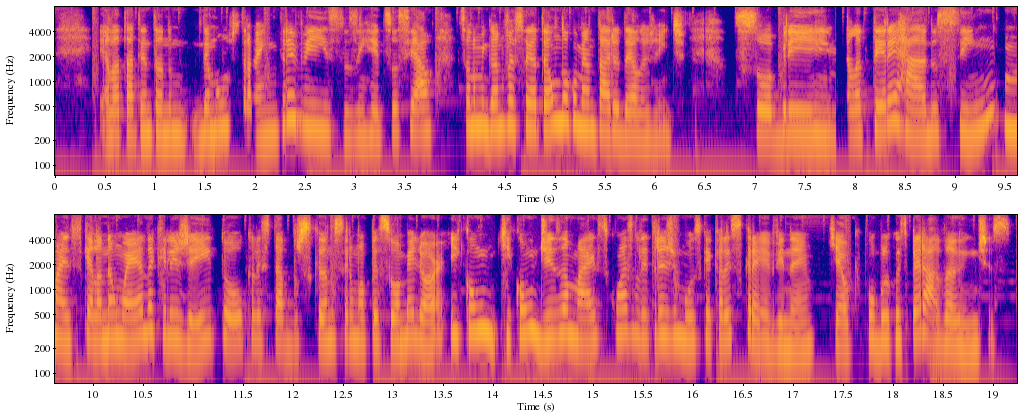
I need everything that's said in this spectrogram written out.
Ela tá tentando demonstrar em entrevistas, em rede social. Se eu não me engano, vai sair até um documentário dela, gente, sobre ela ter errado, sim, mas que ela não é daquele jeito ou que ela está buscando ser uma pessoa melhor e com, que condiza mais com as letras de música que ela escreve, né? Que é o que o público esperava antes.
